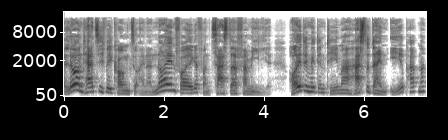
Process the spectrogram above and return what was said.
Hallo und herzlich willkommen zu einer neuen Folge von Zaster Familie. Heute mit dem Thema, hast du deinen Ehepartner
